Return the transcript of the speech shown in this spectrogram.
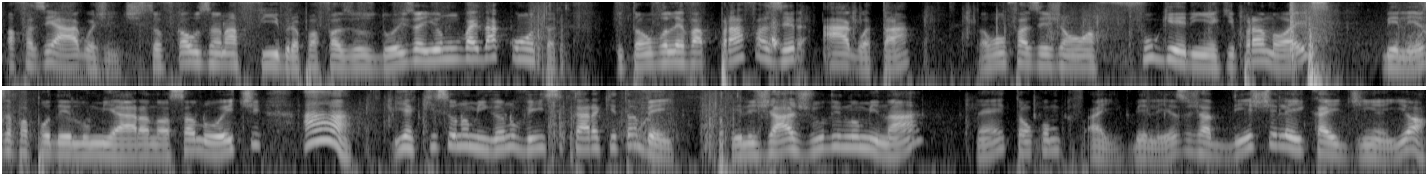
Pra fazer água, gente. Se eu ficar usando a fibra pra fazer os dois, aí eu não vai dar conta. Então eu vou levar pra fazer água, tá? Então vamos fazer já uma fogueirinha aqui pra nós. Beleza? Pra poder iluminar a nossa noite. Ah, e aqui, se eu não me engano, veio esse cara aqui também. Ele já ajuda a iluminar né? Então como que... Aí, beleza. Já deixa ele aí caidinho aí, ó.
